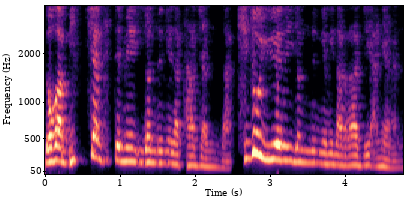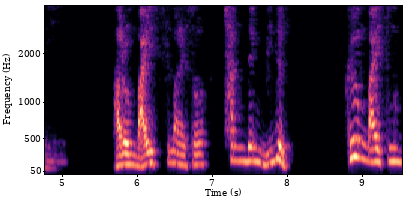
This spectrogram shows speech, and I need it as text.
너가 믿지 않기 때문에 이런 능력이 나타나지 않는다. 기도 이후에는 이런 능력이 나타나지 아니하나니 바로 말씀 안에서 참된 믿음, 그 말씀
